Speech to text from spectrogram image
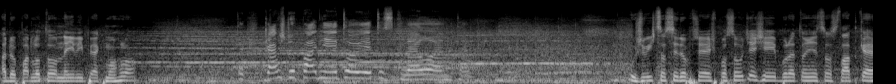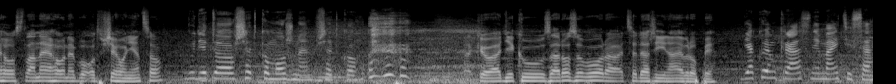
a dopadlo to nejlíp, jak mohlo? Tak každopádne je to, je to skvelé. Tak. Už víš, co si dopřeješ po soutěži? Bude to něco sladkého, slaného nebo od všeho něco? Bude to všetko možné, všetko. Tak jo, a děkuji za rozhovor a ať se daří na Evropě. Ďakujem krásne, majte sa.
